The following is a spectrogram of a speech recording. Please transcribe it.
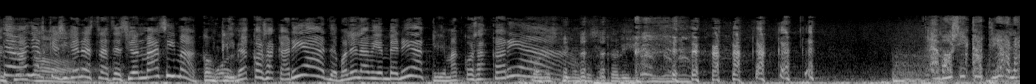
intervención. vayas, que Ah. sigue nuestra sesión máxima con Clímaco Zacarías. Démosle la bienvenida, Clímaco Zacarías. La música, Triana.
